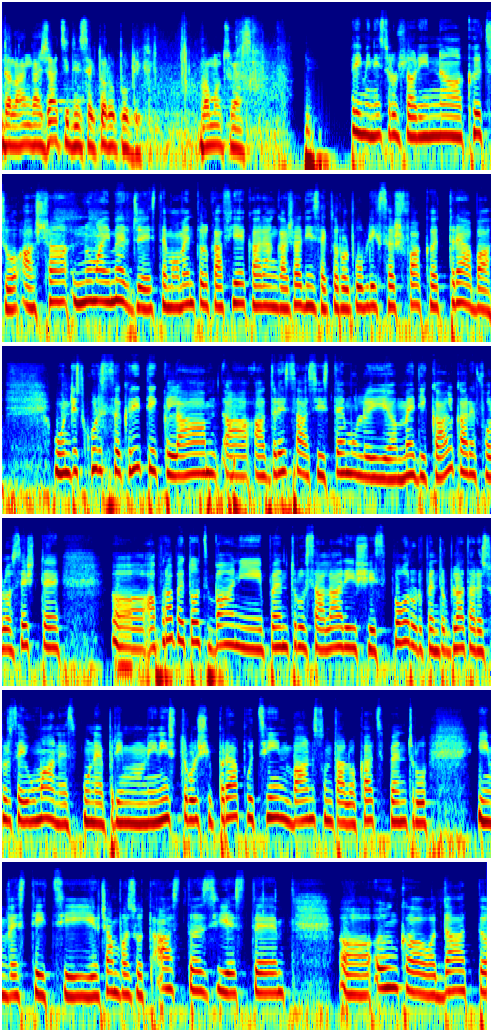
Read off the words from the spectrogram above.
de la angajații din sectorul public. Vă mulțumesc! Prim-ministrul Florin uh, Câțu, așa nu mai merge. Este momentul ca fiecare angajat din sectorul public să-și facă treaba. Un discurs critic la adresa sistemului medical care folosește uh, aproape toți banii pentru salarii și sporuri pentru plata resursei umane, spune prim-ministrul, și prea puțin bani sunt alocați pentru investiții. Ce am văzut astăzi este uh, încă o dată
